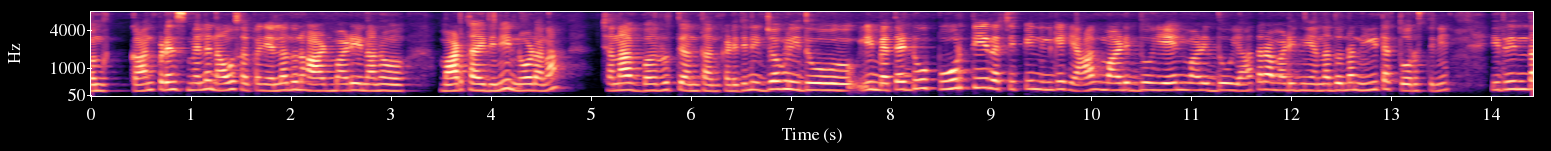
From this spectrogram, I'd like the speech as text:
ಒಂದು ಕಾನ್ಫಿಡೆನ್ಸ್ ಮೇಲೆ ನಾವು ಸ್ವಲ್ಪ ಎಲ್ಲದನ್ನು ಹಾಡು ಮಾಡಿ ನಾನು ಮಾಡ್ತಾಯಿದ್ದೀನಿ ನೋಡೋಣ ಚೆನ್ನಾಗಿ ಬರುತ್ತೆ ಅಂತ ಅಂದ್ಕೊಂಡಿದ್ದೀನಿ ನಿಜವಾಗ್ಲೂ ಇದು ಈ ಮೆಥಡು ಪೂರ್ತಿ ರೆಸಿಪಿ ನಿನಗೆ ಹೇಗೆ ಮಾಡಿದ್ದು, ಏನು ಮಾಡಿದ್ದು, ಯಾವ ಥರ ಮಾಡಿದ್ನಿ ಅನ್ನೋದನ್ನು ನೀಟಾಗಿ ತೋರಿಸ್ತೀನಿ. ಇದರಿಂದ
